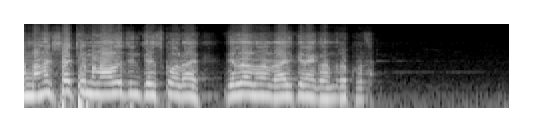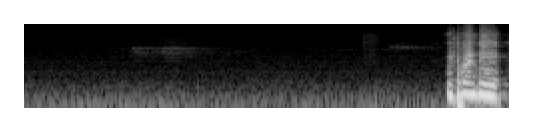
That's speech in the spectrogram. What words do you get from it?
మనస్సాక్షి మనం ఆలోచన చేసుకోవాలి జిల్లాలో ఉన్న రాజకీయ నాయకులందరూ కూడా. ఇటువంటి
